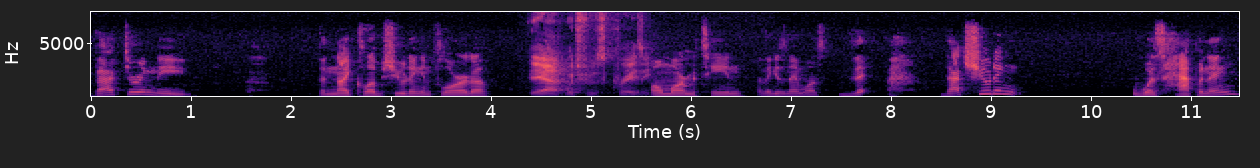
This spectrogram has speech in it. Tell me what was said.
back during the the nightclub shooting in Florida. Yeah, which was crazy. Omar Mateen, I think his name was. Th- that shooting was happening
